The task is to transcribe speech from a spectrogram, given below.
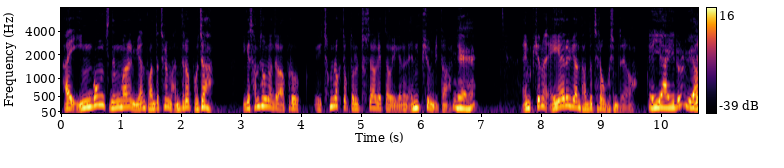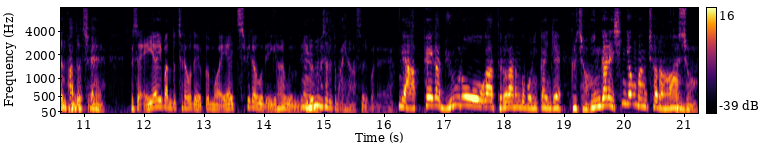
아예 인공지능만을 위한 반도체를 만들어 보자. 이게 삼성전자 앞으로 천문학적 돈을 투자하겠다고 얘기하는 NPU입니다. 예. NPU는 AI를 위한 반도체라고 보시면 돼요. AI를 위한, 위한 반도체. 반도체. 네. 그래서 AI 반도체라고 되어 있고 뭐 AI 칩이라고도 얘기를 하고 있는데 음. 이런 회사들도 많이 나왔어요 이번에. 이게 앞에가 뉴로가 들어가는 거 보니까 이제 그렇죠. 인간의 신경망처럼 그렇죠.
